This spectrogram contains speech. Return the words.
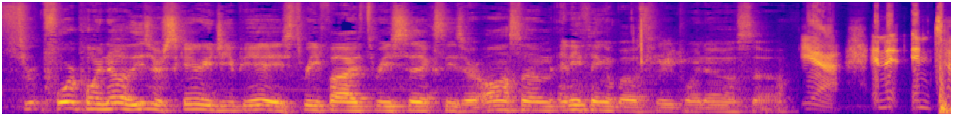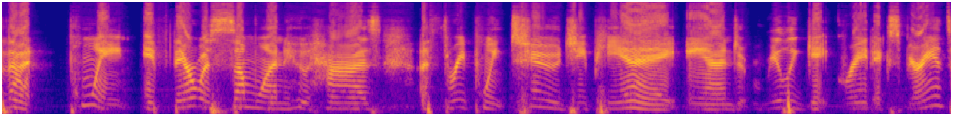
4.0 these are scary gpas 3.5 3.6 these are awesome. Anything above 3.0 so. Yeah and and to that point, if there was someone who has a 3.2 GPA and really get great experience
